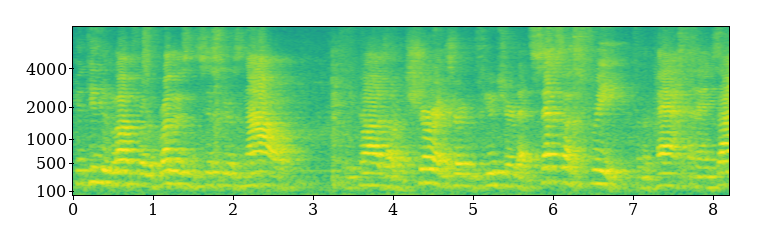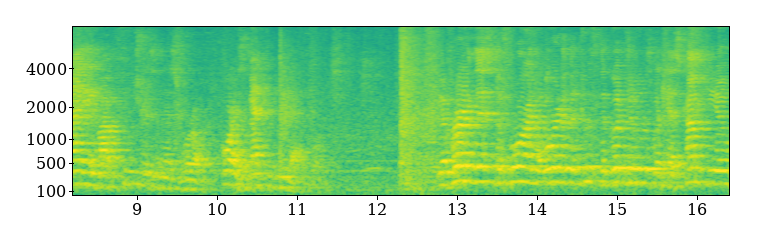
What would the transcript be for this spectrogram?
continued love for the brothers and sisters now, because of a sure and certain future that sets us free from the past and anxiety about futures in this world, or is meant to do that for us. You've heard of this before in the word of the truth, the good news, which has come to you.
